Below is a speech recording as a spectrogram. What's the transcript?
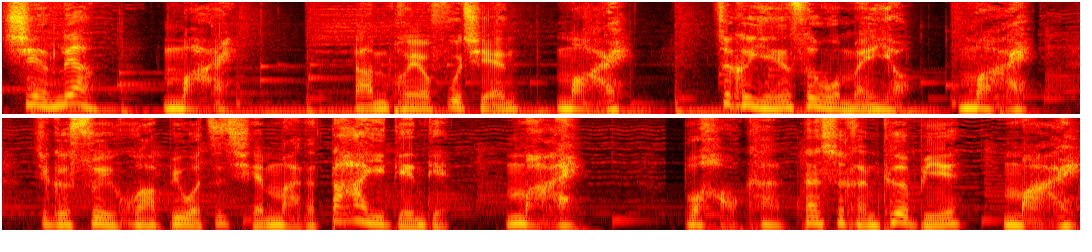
限量买，男朋友付钱买，这个颜色我没有买，这个碎花比我之前买的大一点点买，不好看但是很特别买，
